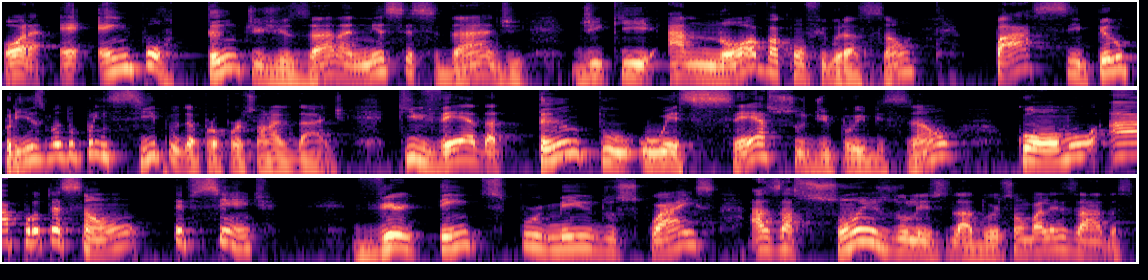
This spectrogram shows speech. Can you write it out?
Ora, é, é, importante gizar a necessidade de que a nova configuração passe pelo prisma do princípio da proporcionalidade, que veda tanto o excesso de proibição como a proteção deficiente, vertentes por meio dos quais as ações do legislador são balizadas,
